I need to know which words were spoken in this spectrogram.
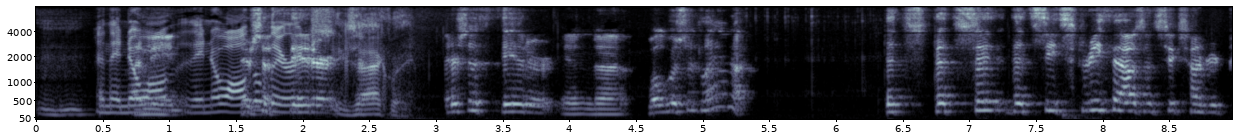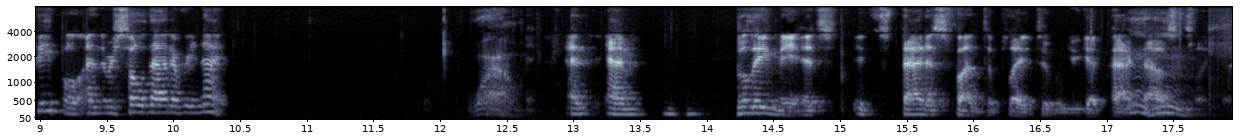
hmm And they know I all mean, they know all the lyrics. theater- Exactly. There's a theater in uh, well, it was Atlanta. That's that's that seats three thousand six hundred people, and they're sold out every night. Wow. And and believe me, it's it's that is fun to play to when you get packed Mhm. houses like that.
